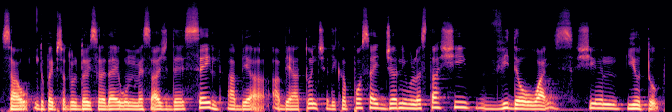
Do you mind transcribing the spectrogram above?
sau după episodul 2 să le dai un mesaj de sale abia, abia atunci. Adică poți să ai journey-ul ăsta și video-wise și în YouTube.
